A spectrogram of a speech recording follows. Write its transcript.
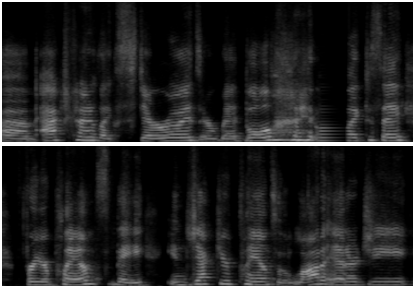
um, act kind of like steroids or Red Bull, I like to say, for your plants. They inject your plants with a lot of energy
